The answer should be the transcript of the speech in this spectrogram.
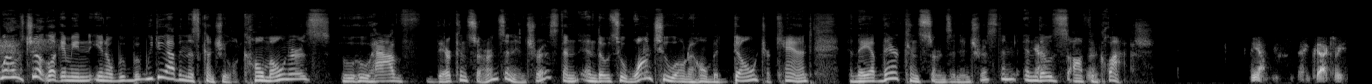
well, sure. Look, I mean, you know, we, we, do have in this country, look, homeowners who, who have their concerns and interest, and, and those who want to own a home but don't or can't, and they have their concerns and interest, and, and yeah. those often clash. Yeah, exactly.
